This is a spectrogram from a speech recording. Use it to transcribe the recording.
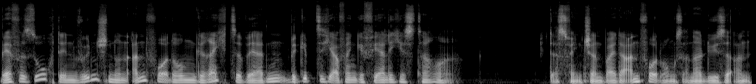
Wer versucht, den Wünschen und Anforderungen gerecht zu werden, begibt sich auf ein gefährliches Terrain. Das fängt schon bei der Anforderungsanalyse an,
